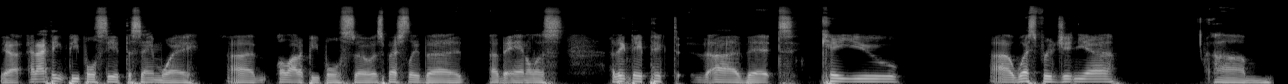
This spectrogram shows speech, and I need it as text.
Yeah, and I think people see it the same way. Uh, a lot of people, so especially the uh, the analysts, I think they picked uh, that KU, uh, West Virginia, um,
